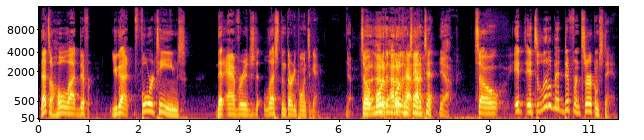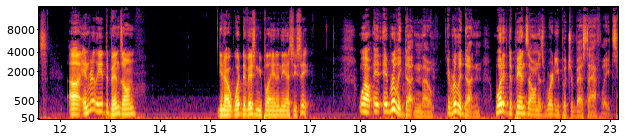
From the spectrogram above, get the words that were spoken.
that's a whole lot different. You got four teams that averaged less than 30 points a game. Yeah. So Out- more out than- out more of than half, out of 10. Yeah. So it it's a little bit different circumstance, uh, and really it depends on you know what division you play in in the SEC. Well, it, it really doesn't though. It really doesn't. What it depends on is where do you put your best athletes.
